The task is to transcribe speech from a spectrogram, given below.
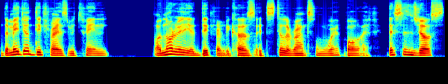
The major difference between or not really a different because it's still a ransomware, but this is just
